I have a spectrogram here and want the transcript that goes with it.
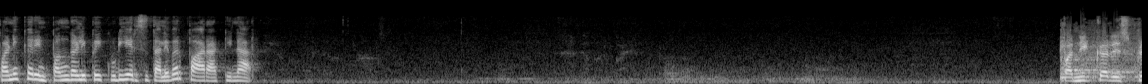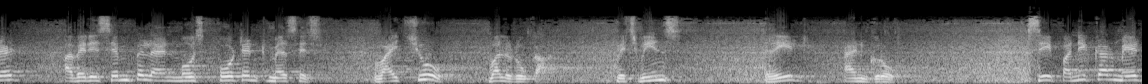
பணிக்கரின் பங்களிப்பை குடியரசுத் தலைவர் பாராட்டினார் Panikkar spread a very simple and most potent message, Vaichu Valruka, which means read and grow. Sri Panikkar made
